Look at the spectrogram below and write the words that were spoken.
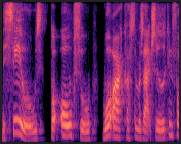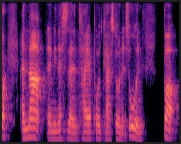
the sales, but also what are customers actually looking for. And that, I mean, this is an entire podcast on its own. But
